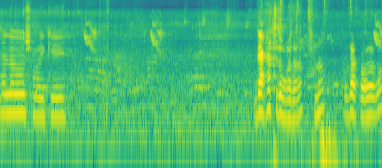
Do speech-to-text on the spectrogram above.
হ্যালো সবাইকে। দেখাচ্ছে তোমাকে দাঁড়া না দেখো দেখো।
